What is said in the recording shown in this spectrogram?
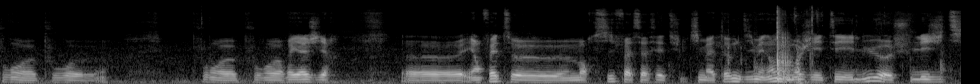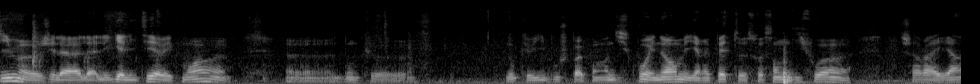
pour, pour, pour, pour, pour réagir. Euh, et en fait, euh, Morsi, face à cet ultimatum, dit Mais non, mais moi j'ai été élu, euh, je suis légitime, j'ai la, légalité avec moi. donc, donc il bouge pas. Quoi. Un discours énorme et il répète 70 fois Sharia.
